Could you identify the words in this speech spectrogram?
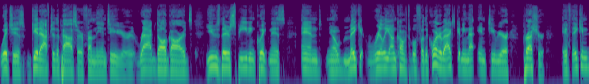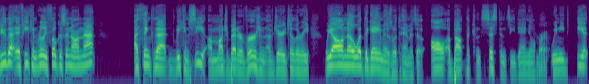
which is get after the passer from the interior, ragdoll guards, use their speed and quickness, and you know make it really uncomfortable for the quarterbacks getting that interior pressure. If they can do that, if he can really focus in on that, I think that we can see a much better version of Jerry Tillery. We all know what the game is with him. It's all about the consistency, Daniel. Right. We need to see it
